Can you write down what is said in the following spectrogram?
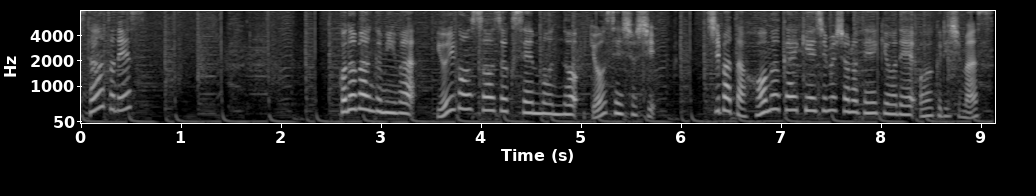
スタートです。この番組は遺言相続専門の行政書士柴田法務会計事務所の提供でお送りします。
